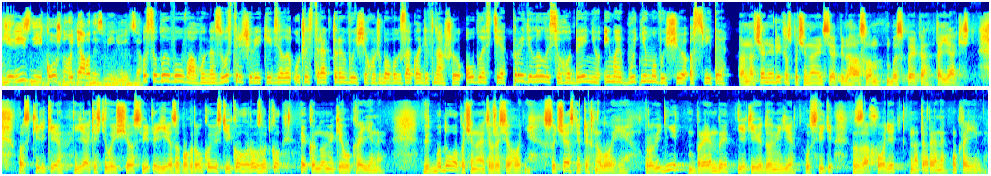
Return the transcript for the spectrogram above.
є різні і кожного дня вони змінюються. Особливу увагу на зустрічі, в якій взяли участь ректори вищих учбових закладів нашої області, приділили сьогоденню і майбутньому вищої освіти. Навчальний рік розпочинається під гаслом безпека та якість, оскільки якість вищої освіти є запокровкою стійкого розвитку економіки України. Відбудова починається вже сьогодні. Сучасні технології, провідні бренди, які відомі є у світі, заходять на терени України.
